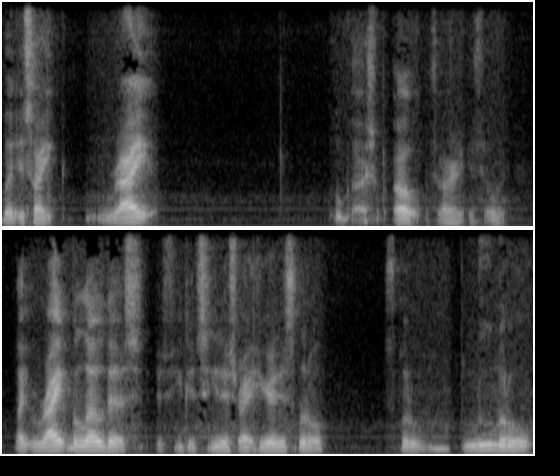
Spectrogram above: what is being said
but it's like right. Oh gosh! Oh, sorry. So, like right below this, if you can see this right here, this little, this little blue little.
